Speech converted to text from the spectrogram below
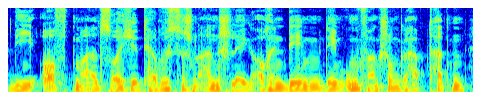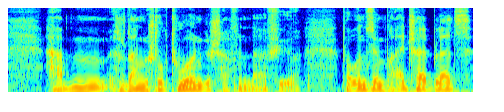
die oftmals solche terroristischen Anschläge auch in dem, dem Umfang schon gehabt hatten, haben sozusagen Strukturen geschaffen dafür. Bei uns im Breitscheidplatz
